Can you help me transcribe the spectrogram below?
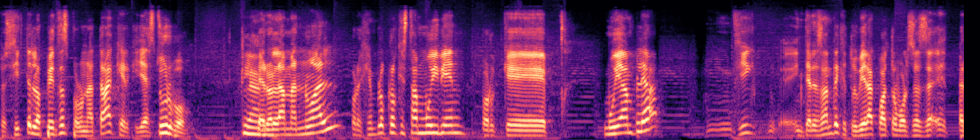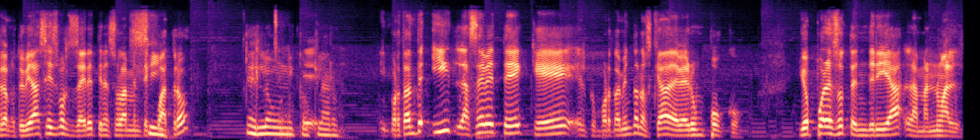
pues sí te lo piensas por una Tracker, que ya es turbo. Pero la manual, por ejemplo, creo que está muy bien porque muy amplia. Mm, sí, interesante que tuviera cuatro bolsas, de, eh, perdón, que tuviera seis bolsas de aire, tiene solamente cuatro. Es lo único, eh, claro. Importante. Y la CBT, que el comportamiento nos queda de ver un poco. Yo por eso tendría la manual.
